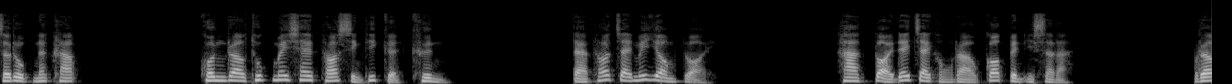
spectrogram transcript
สรุปนะครับ คนเราทุกข์ไม่ใช่เพราะสิ่งที่เกิดขึ้น แต่เพราะใจไม่ยอมปล่อย หากปล่อยได้ใจของเราก็เป็นอิสระ เรา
